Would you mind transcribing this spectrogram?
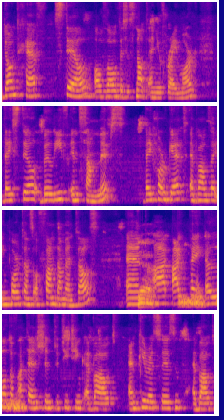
don't have still, although this is not a new framework, they still believe in some myths. They forget about the importance of fundamentals and yeah. I, I pay a lot of attention to teaching about empiricism, about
